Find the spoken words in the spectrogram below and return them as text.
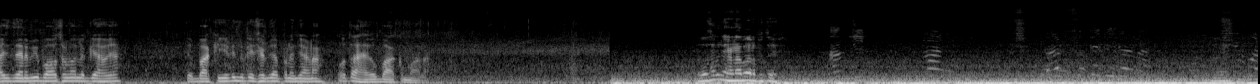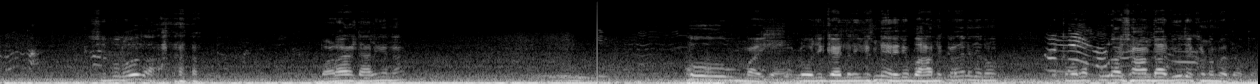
ਅੱਜ ਦਿਨ ਵੀ ਬਹੁਤ ਸੋਹਣਾ ਲੱਗਿਆ ਹੋਇਆ। ਤੇ ਬਾਕੀ ਜਿਹੜੀ ਲੋਕੇਸ਼ਨ ਤੇ ਆਪਣੇ ਜਾਣਾ ਉਹ ਤਾਂ ਹੈ ਉਹ ਬਾਕਮਾਲ ਆ। ਉਹ ਸਭ ਜਾਣਾ ਬਰਫ਼ ਤੇ? ਬੜਾ ਇਟਾਲੀਅਨ ਆ। ਓ ਮਾਈ ਗॉड ਲੋ ਜੀ ਗੈਲਰੀ ਦੇ ਹਨੇਰੇ ਚੋਂ ਬਾਹਰ ਨਿਕਲਦੇ ਨੇ ਜਦੋਂ ਇੱਕ ਵਾਰ ਪੂਰਾ ਸ਼ਾਨਦਾਰ ਵਿਊ ਦੇਖਣ ਨੂੰ ਮਿਲਦਾ ਆਪਾਂ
